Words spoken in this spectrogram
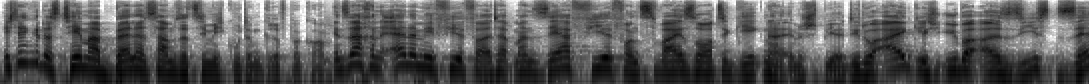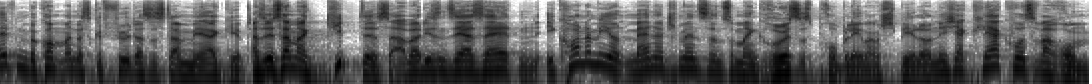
Ich denke, das Thema Balance haben sie ziemlich gut im Griff bekommen. In Sachen Enemy-Vielfalt hat man sehr viel von zwei Sorte Gegner im Spiel, die du eigentlich überall siehst. Selten bekommt man das Gefühl, dass es da mehr gibt. Also ich sag mal, gibt es, aber die sind sehr selten. Economy und Management sind so mein größtes Problem am Spiel und ich erkläre kurz warum.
